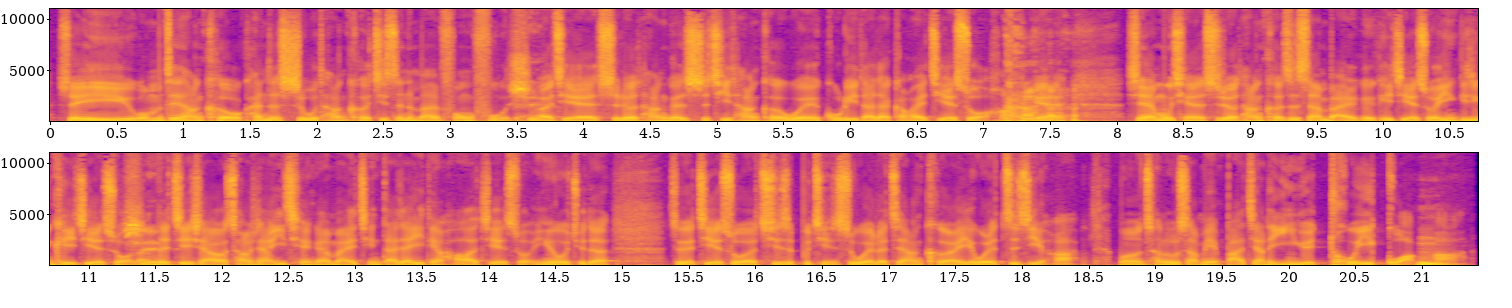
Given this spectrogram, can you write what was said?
所以，我们这堂课，我看这十五堂课，其实真的蛮丰富的。而且十六堂跟十七堂课，我也鼓励大家赶快解锁哈，因为现在目前十六堂课是三百个可以解锁，已经可以解锁了。那接下来要朝向一千个迈进，大家一定要好好解锁，因为我觉得这个解锁其实不仅是为了这堂课而已，也为了自己哈，某种程度上面把这样的音乐推广啊。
